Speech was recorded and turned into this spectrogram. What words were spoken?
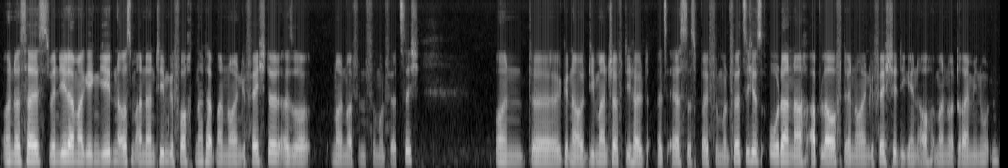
Und das heißt, wenn jeder mal gegen jeden aus dem anderen Team gefochten hat, hat man neun Gefechte, also 9 mal 5, 45. Und äh, genau, die Mannschaft, die halt als erstes bei 45 ist oder nach Ablauf der neuen Gefechte, die gehen auch immer nur drei Minuten,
